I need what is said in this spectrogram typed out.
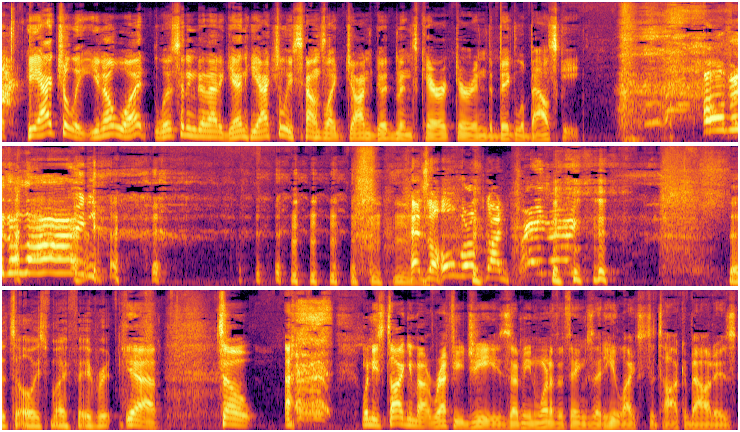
He actually, you know what? Listening to that again, he actually sounds like John Goodman's character in The Big Lebowski. Over the line! Has the whole world gone crazy? That's always my favorite. Yeah. So when he's talking about refugees, I mean, one of the things that he likes to talk about is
